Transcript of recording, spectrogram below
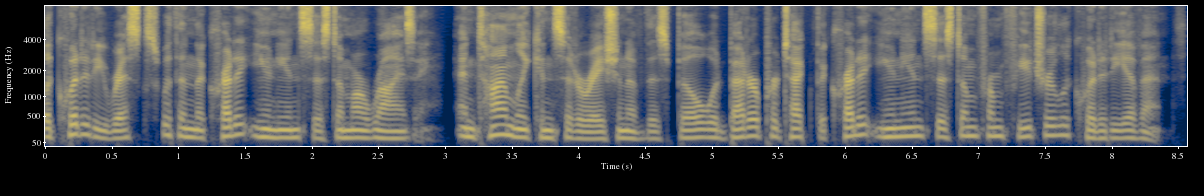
Liquidity risks within the credit union system are rising, and timely consideration of this bill would better protect the credit union system from future liquidity events.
